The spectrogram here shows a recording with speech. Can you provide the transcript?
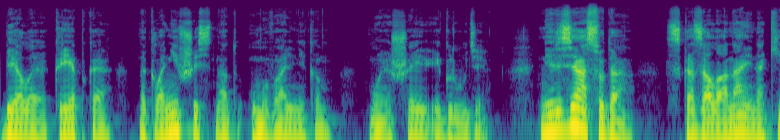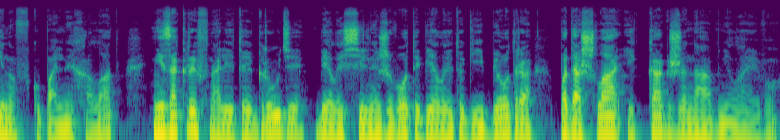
белая, крепкая – наклонившись над умывальником, моя шею и груди. «Нельзя сюда!» — сказала она и, накинув купальный халат, не закрыв налитые груди, белый сильный живот и белые тугие бедра, подошла и как жена обняла его.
